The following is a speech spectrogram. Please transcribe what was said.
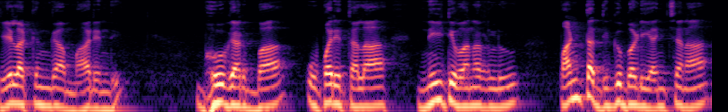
కీలకంగా మారింది. భూగర్భ ఉపరితల నీటి వనరులు పంట దిగుబడి అంచనా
